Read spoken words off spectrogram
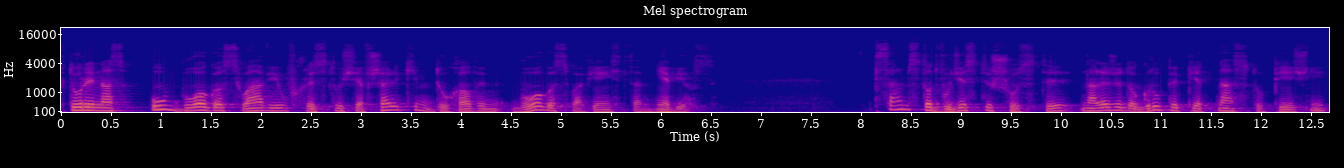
który nas ubłogosławił w Chrystusie wszelkim duchowym błogosławieństwem niebios. Psalm 126 należy do grupy 15 pieśni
